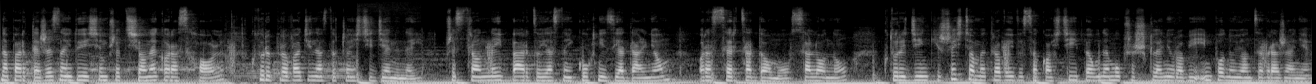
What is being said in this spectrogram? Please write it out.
Na parterze znajduje się przedsionek oraz hol, który prowadzi nas do części dziennej, przestronnej, bardzo jasnej kuchni z jadalnią oraz serca domu, salonu, który dzięki 6-metrowej wysokości i pełnemu przeszkleniu robi imponujące wrażenie.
